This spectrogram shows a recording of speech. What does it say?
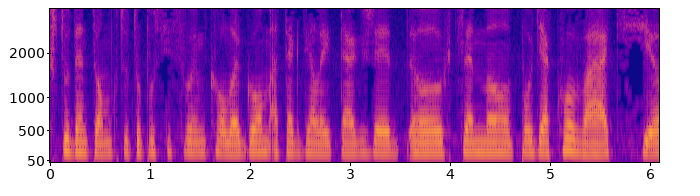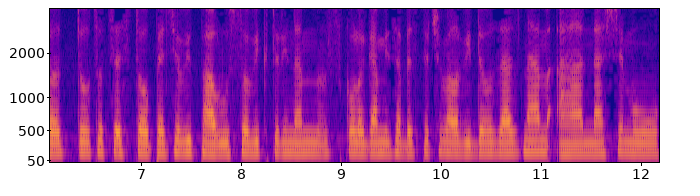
študentom, chcú to pustiť svojim kolegom a tak ďalej. Takže uh, chcem poďakovať uh, touto cestou Peťovi Paulusovi, ktorý nám s kolegami zabezpečoval videozáznam a našemu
